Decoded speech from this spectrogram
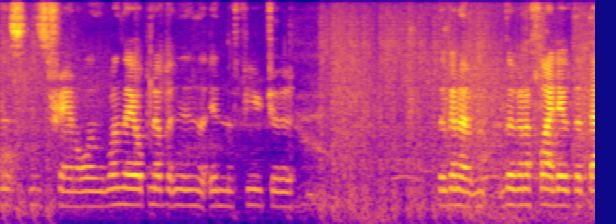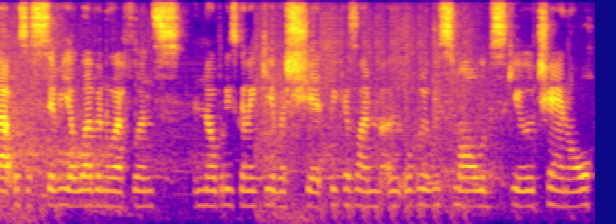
this this channel, and when they open up in the, in the future, they're gonna they're gonna find out that that was a Civvie 11 reference, and nobody's gonna give a shit because I'm a really small obscure channel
